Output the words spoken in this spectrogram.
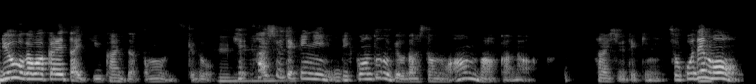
両方が別れたいっていう感じだと思うんですけど、うんけ最終的に離婚届を出したのはアンバーかな、最終的に。そこでも、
